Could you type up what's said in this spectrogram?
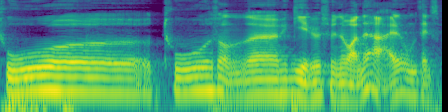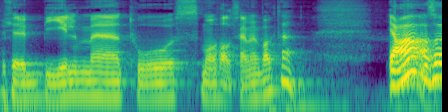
to, to sånne girhus under vannet er omtrent som å kjøre bil med to små fallskjermer bak deg. Ja, altså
